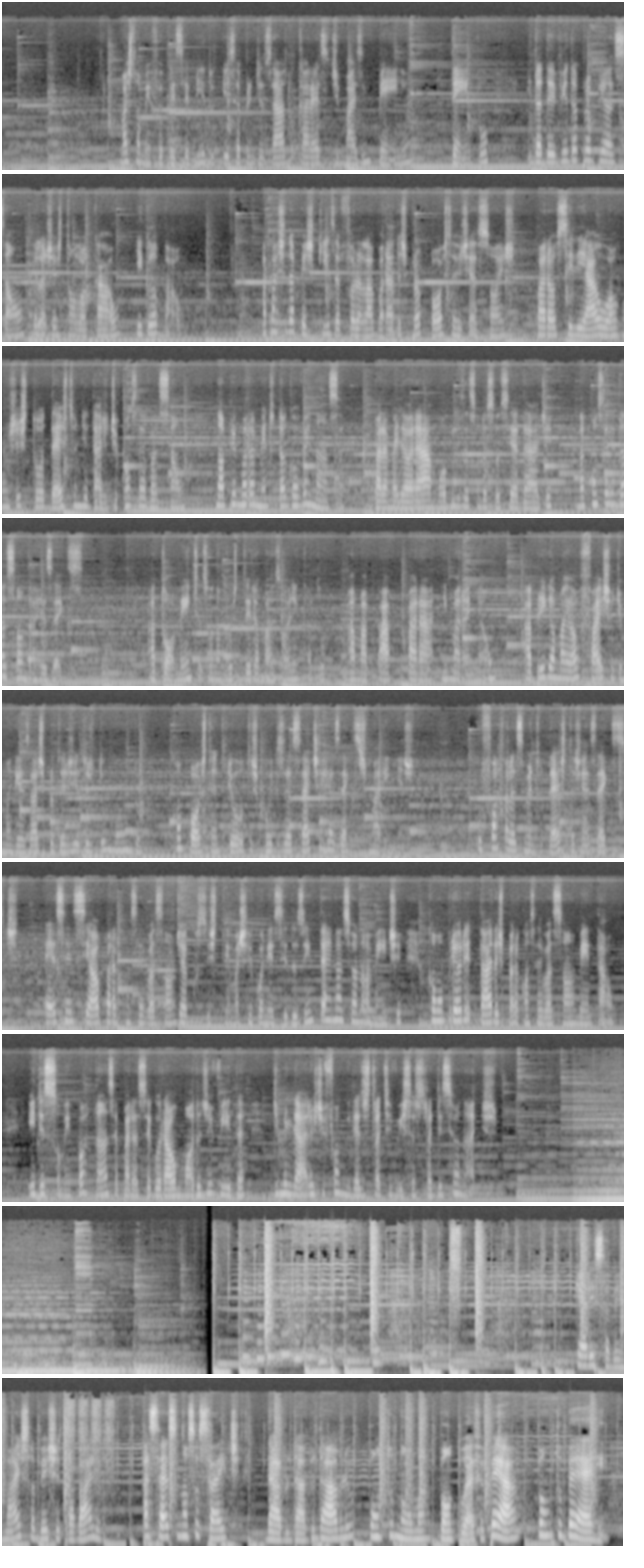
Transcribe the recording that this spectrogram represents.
Mas também foi percebido que esse aprendizado carece de mais empenho, tempo e da devida apropriação pela gestão local e global. A partir da pesquisa foram elaboradas propostas de ações para auxiliar o órgão gestor desta unidade de conservação no aprimoramento da governança, para melhorar a mobilização da sociedade na consolidação da RESEX. Atualmente, a zona costeira amazônica do Amapá, Pará e Maranhão abriga a maior faixa de manguezais protegidos do mundo, composta, entre outras, por 17 resexes marinhas. O fortalecimento destas resexes é essencial para a conservação de ecossistemas reconhecidos internacionalmente como prioritários para a conservação ambiental e de suma importância para assegurar o modo de vida de milhares de famílias extrativistas tradicionais. Querem saber mais sobre este trabalho? Acesse nosso site www.numa.fpa.br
